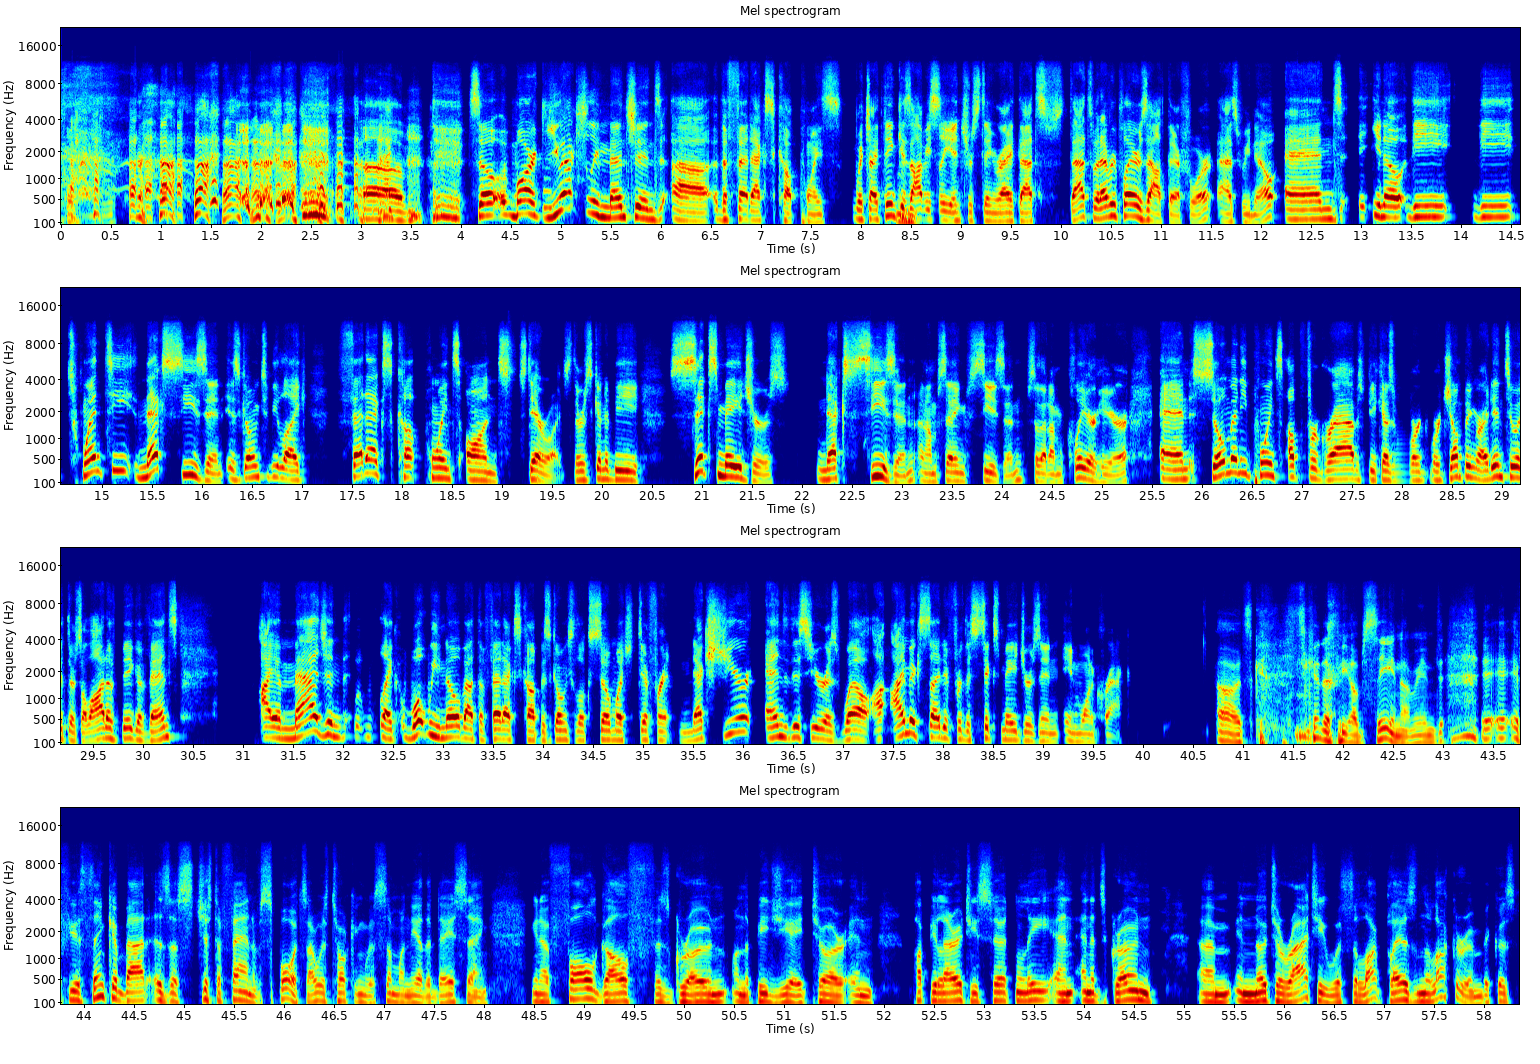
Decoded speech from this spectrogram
um, so, Mark, you actually mentioned uh, the FedEx Cup points, which I think mm-hmm. is obviously interesting, right? That's that's what every player is out there for, as we know. And you know, the the 20 next season is going to be like FedEx Cup points on steroids. There's going to be six majors next season, and I'm saying season so that I'm clear here, and so many points up for grabs because we're, we're jumping right into it. There's a lot of big events. I imagine like what we know about the FedEx Cup is going to look so much different next year and this year as well. I, am excited for the six majors in in one crack. Oh, it's it's going to be obscene. I mean, if you think about as a just a fan of sports, I was talking with someone the other day saying, you know, fall golf has grown on the PGA Tour in popularity certainly, and and it's grown um, in notoriety with the lock players in the locker room because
